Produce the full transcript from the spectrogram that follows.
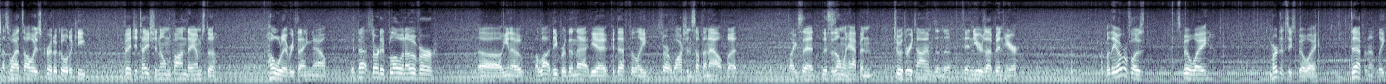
That's why it's always critical to keep vegetation on the pond dams to hold everything. Now, if that started flowing over, uh, you know, a lot deeper than that, yeah, it could definitely start washing something out. But like I said, this has only happened two or three times in the 10 years I've been here. But the overflows spillway, emergency spillway, definitely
